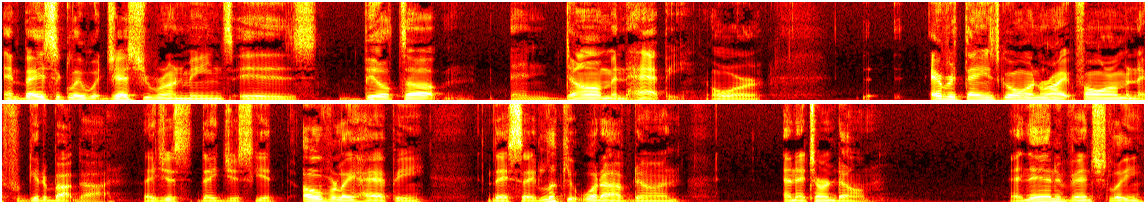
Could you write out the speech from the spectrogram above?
And basically, what Jeshurun means is built up and dumb and happy, or everything's going right for them, and they forget about God. They just they just get overly happy. They say, "Look at what I've done," and they turn dumb. And then eventually,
